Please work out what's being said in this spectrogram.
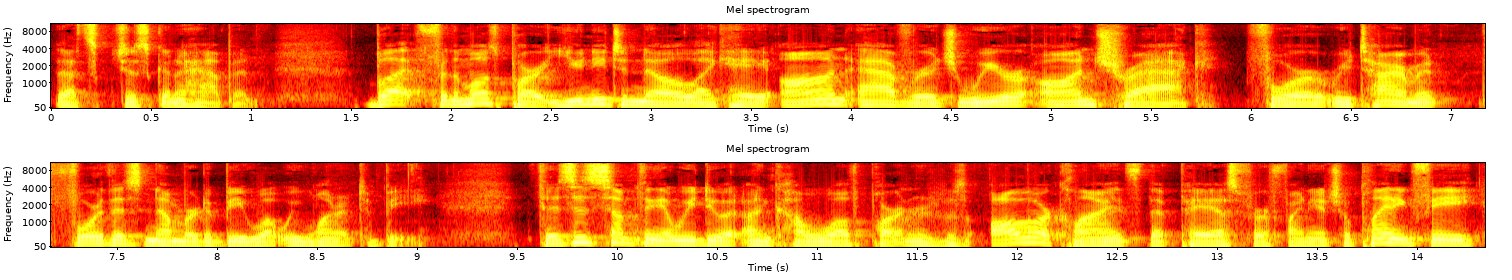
that's just going to happen. But for the most part, you need to know like, hey, on average, we're on track for retirement for this number to be what we want it to be. This is something that we do at Uncommon Wealth Partners with all of our clients that pay us for a financial planning fee.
